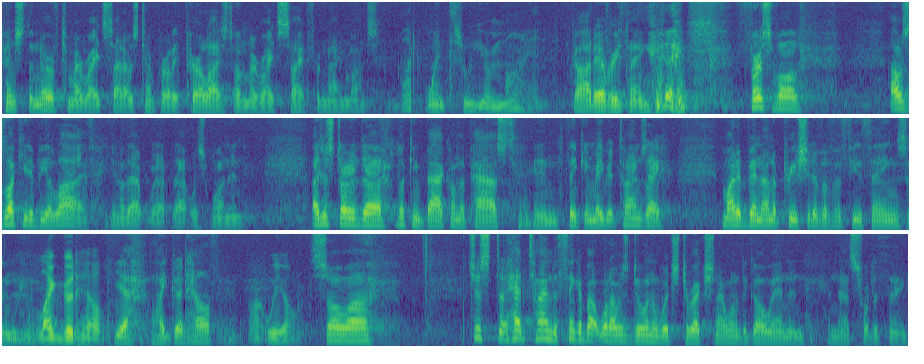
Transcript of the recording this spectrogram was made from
pinched the nerve to my right side. I was temporarily paralyzed on my right side for nine months. What went through your mind? God, everything. First of all, I was lucky to be alive. You know, that, that was one. And I just started uh, looking back on the past and thinking maybe at times I might have been unappreciative of a few things. And Like good health, yeah, like good health. aren't we all? So uh, just uh, had time to think about what I was doing and which direction I wanted to go in and, and that sort of thing.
